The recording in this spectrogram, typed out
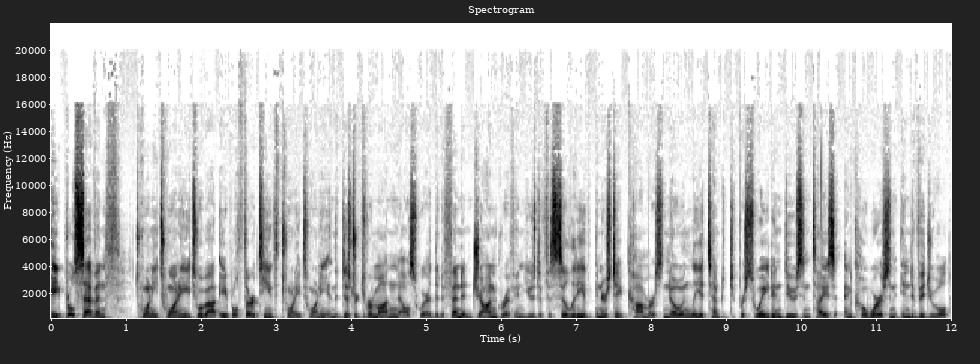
April 7th 2020 to about April 13th, 2020, in the District of Vermont and elsewhere, the defendant, John Griffin, used a facility of interstate commerce, knowingly attempted to persuade, induce, entice, and coerce an individual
